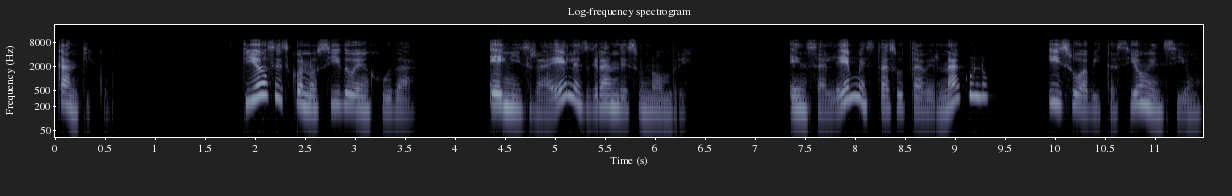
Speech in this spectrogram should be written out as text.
Cántico. Dios es conocido en Judá, en Israel es grande su nombre. En Salem está su tabernáculo y su habitación en Sión.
